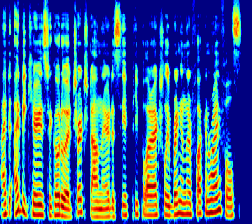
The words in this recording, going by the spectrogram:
I'd, I'd be curious to go to a church down there to see if people are actually bringing their fucking rifles.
